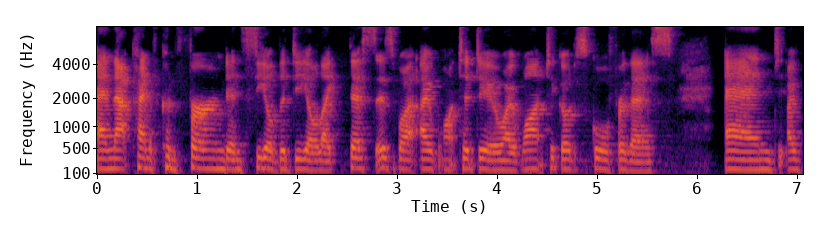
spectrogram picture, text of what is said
And that kind of confirmed and sealed the deal. Like, this is what I want to do. I want to go to school for this. And I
